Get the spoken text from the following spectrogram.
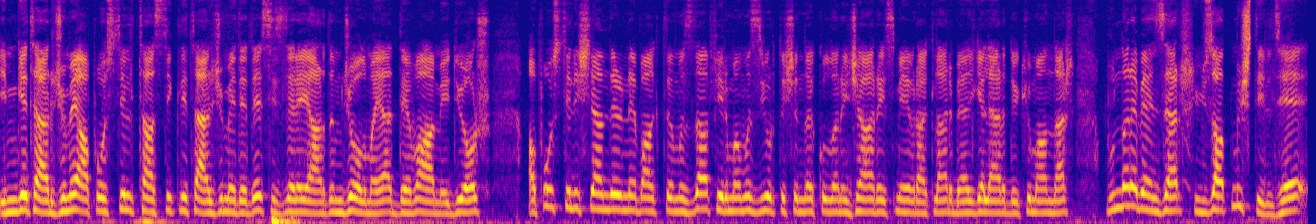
İmge Tercüme Apostil Tasdikli Tercüme'de de sizlere yardımcı olmaya devam ediyor. Apostil işlemlerine baktığımızda firmamız yurt dışında kullanacağı resmi evraklar, belgeler, dokümanlar bunlara benzer 160 dilde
